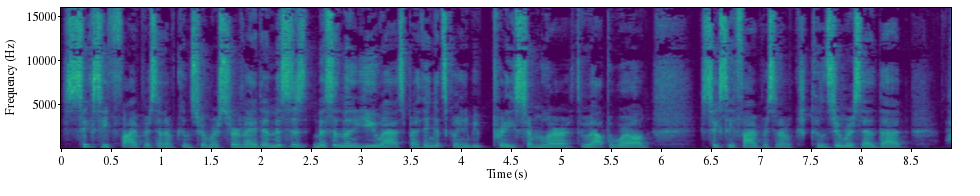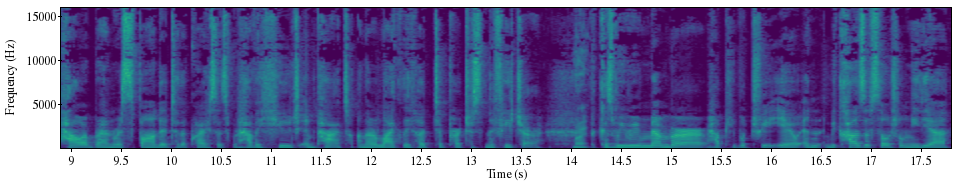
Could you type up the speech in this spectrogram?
65% of consumers surveyed, and this is this is in the U.S., but I think it's going to be pretty similar throughout the world. 65% of consumers said that how a brand responded to the crisis would have a huge impact on their likelihood to purchase in the future. Right. Because we remember how people treat you, and because of social media,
